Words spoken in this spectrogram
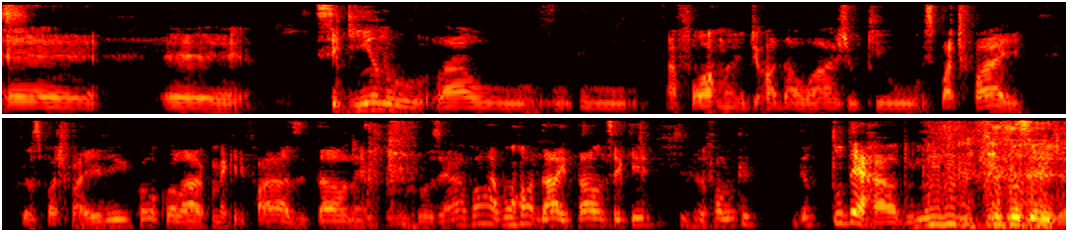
é, é, seguindo lá o, o, o- a forma de rodar o ágil que o Spotify, porque o Spotify ele colocou lá como é que ele faz e tal, né? Falou assim, ah, vamos lá, vamos rodar e tal, não sei o quê. Ele falou que deu tudo errado. Não, ou seja,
